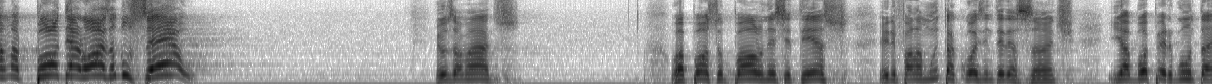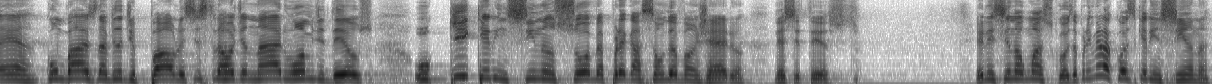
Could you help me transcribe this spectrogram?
arma poderosa do céu. Meus amados, o apóstolo Paulo, nesse texto, ele fala muita coisa interessante. E a boa pergunta é: com base na vida de Paulo, esse extraordinário homem de Deus, o que, que ele ensina sobre a pregação do Evangelho nesse texto? Ele ensina algumas coisas. A primeira coisa que ele ensina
